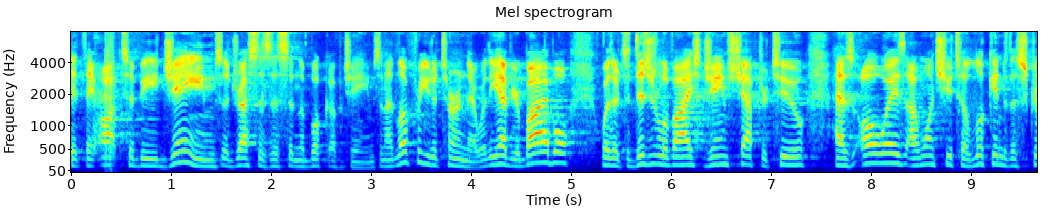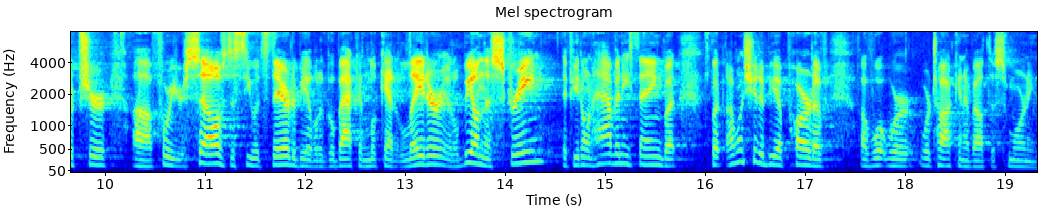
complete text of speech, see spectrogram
it, they ought to be. James addresses this in the book of James. And I'd love for you to turn there. Whether you have your Bible, whether it's a digital device, James chapter 2. As always, I want you to look into the scripture uh, for yourselves to see what's there, to be able to go back and look at it later. It'll be on the screen if you don't have anything, but, but I want you to be a part of, of what we're, we're talking about this morning.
